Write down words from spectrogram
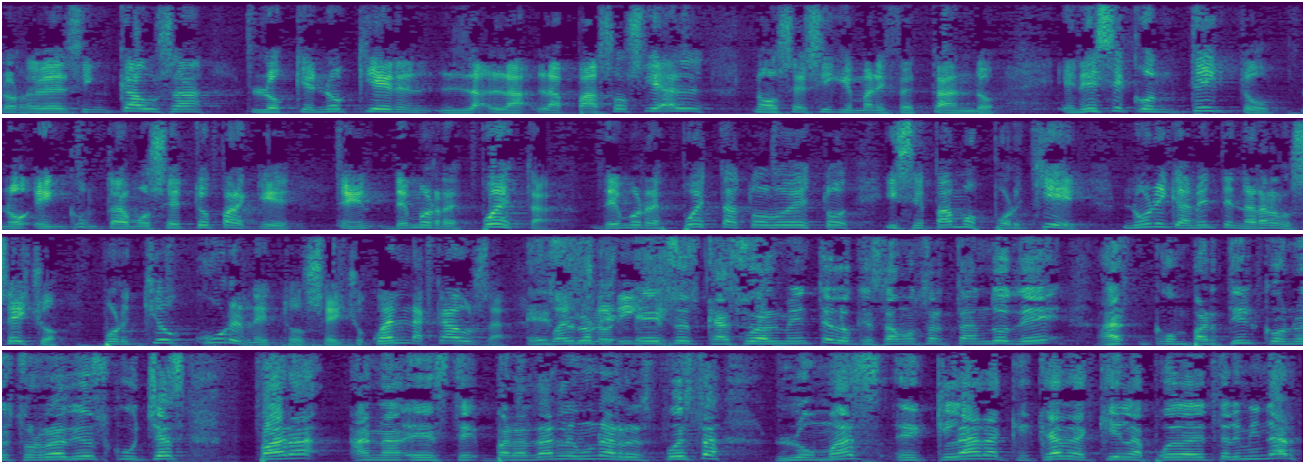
los rebeldes sin causa, los que no quieren la, paz social, no se siguen manifestando. En ese contexto no encontramos esto para que eh, demos respuesta, demos respuesta a todo esto y sepamos por qué, no únicamente narrar los hechos, hechos. ¿Por qué ocurren estos hechos? ¿Cuál es la causa? Eso ¿Cuál es, es lo el que- origen? eso es casualmente lo que estamos tratando de a- compartir con nuestro radio escuchas para, este, para darle una respuesta lo más eh, clara que cada quien la pueda determinar.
